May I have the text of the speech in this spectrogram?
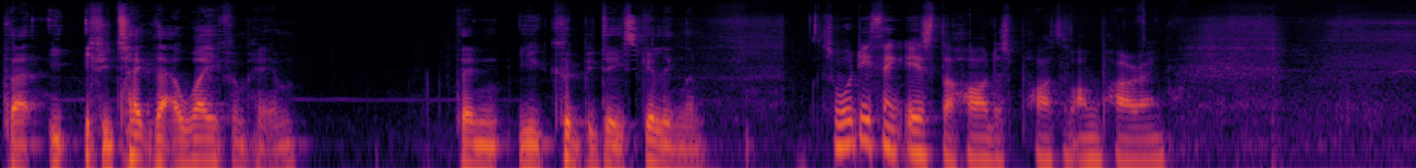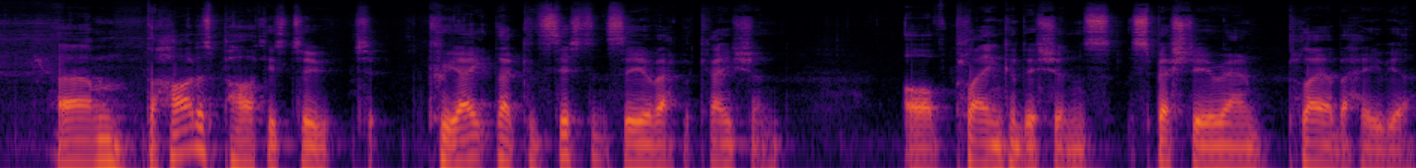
That if you take that away from him, then you could be de-skilling them. So, what do you think is the hardest part of umpiring? Um, the hardest part is to, to create that consistency of application of playing conditions, especially around player behaviour,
